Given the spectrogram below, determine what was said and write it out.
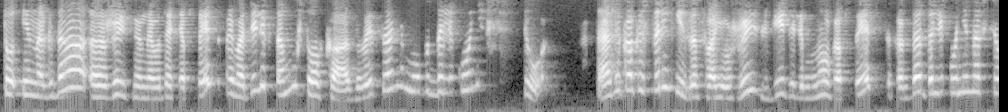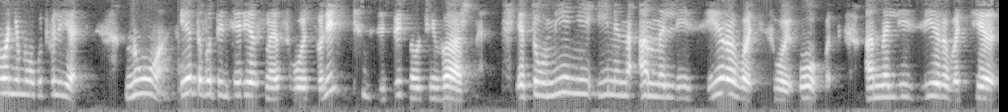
то иногда э, жизненные вот эти обстоятельства приводили к тому, что оказывается, они могут далеко не все. Так же, как и старики за свою жизнь видели много обстоятельств, когда далеко не на все они могут влиять. Но это вот интересное свойство личности действительно очень важное. Это умение именно анализировать свой опыт, анализировать те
